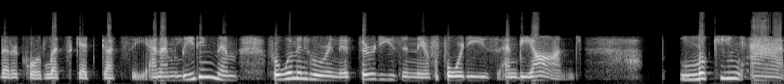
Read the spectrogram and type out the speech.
that are called Let's Get Gutsy. And I'm leading them for women who are in their 30s and their 40s and beyond, looking at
